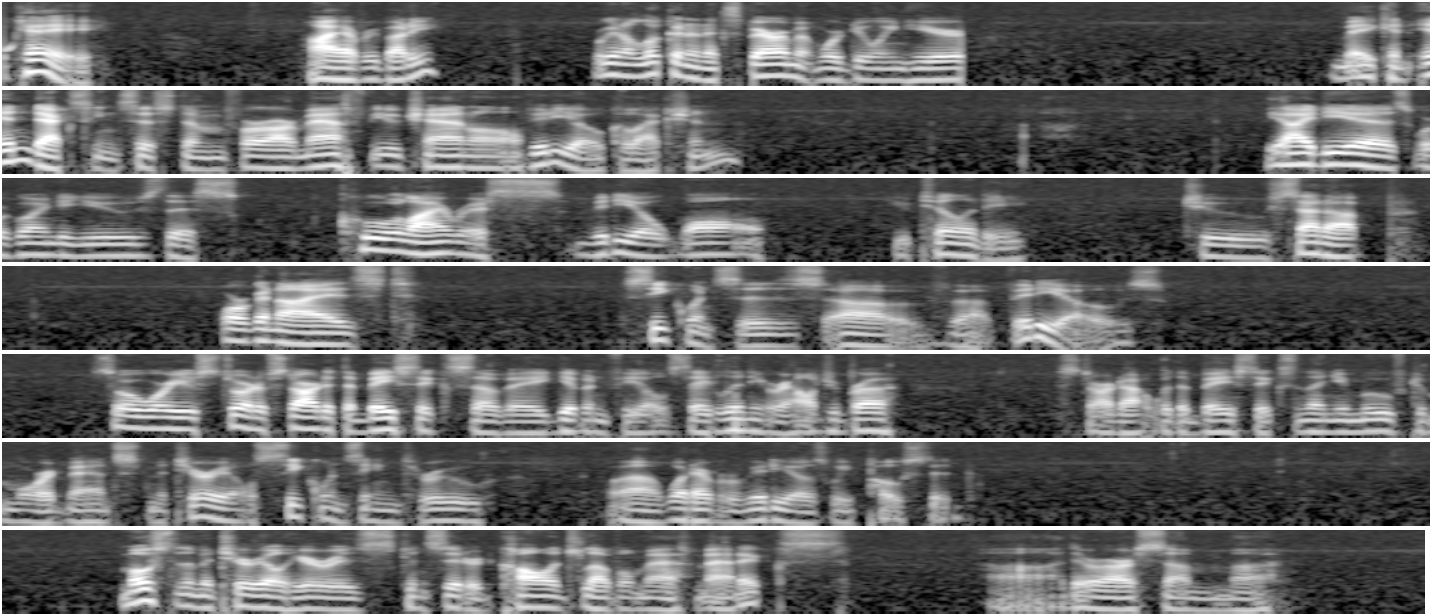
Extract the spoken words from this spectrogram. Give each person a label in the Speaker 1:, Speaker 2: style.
Speaker 1: Okay. Hi everybody. We're going to look at an experiment we're doing here. Make an indexing system for our MathView channel video collection. The idea is we're going to use this Cooliris video wall utility to set up organized sequences of uh, videos so where you sort of start at the basics of a given field, say linear algebra, start out with the basics and then you move to more advanced materials, sequencing through uh, whatever videos we posted. Most of the material here is considered college level mathematics. Uh, there are some uh,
